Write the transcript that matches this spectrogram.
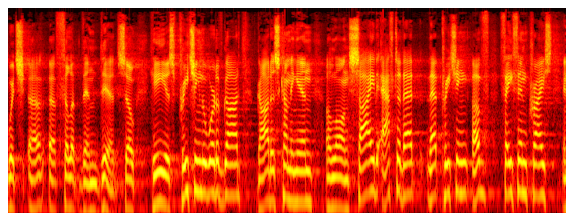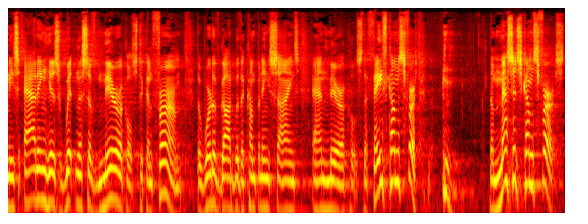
which uh, uh, Philip then did. So he is preaching the Word of God. God is coming in alongside after that, that preaching of faith in Christ, and he's adding his witness of miracles to confirm the Word of God with accompanying signs and miracles. The faith comes first, the message comes first,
